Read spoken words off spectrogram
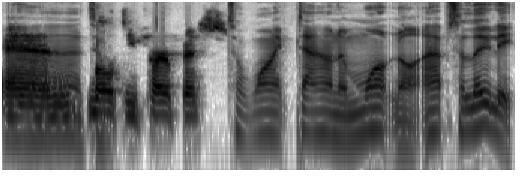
and Yeah, to- multi-purpose. to wipe down and whatnot. Absolutely.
